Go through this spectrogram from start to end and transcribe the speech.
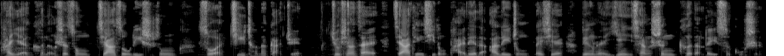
它也可能是从家族历史中所继承的感觉。就像在家庭系统排列的案例中，那些令人印象深刻的类似故事。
